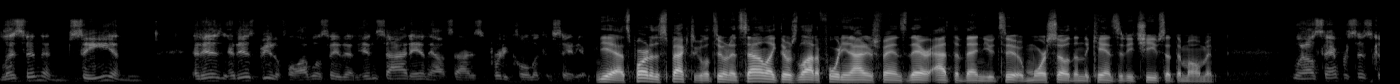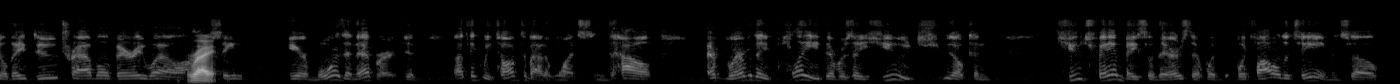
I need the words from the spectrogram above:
listen and see and. It is. It is beautiful. I will say that inside and outside, it's a pretty cool looking stadium. Yeah, it's part of the spectacle, too. And it sounded like there was a lot of 49ers fans there at the venue, too, more so than the Kansas City Chiefs at the moment. Well, San Francisco, they do travel very well. Right. I've seen here more than ever. It, I think we talked about it once. How wherever they played, there was a huge, you know, con, huge fan base of theirs that would would follow the team, and so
